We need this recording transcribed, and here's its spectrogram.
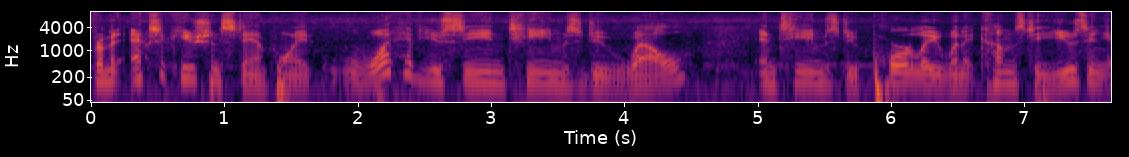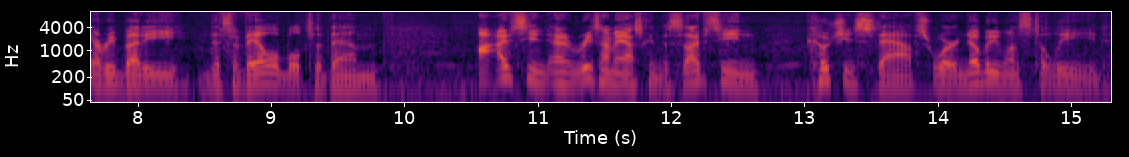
From an execution standpoint, what have you seen teams do well and teams do poorly when it comes to using everybody that's available to them? I've seen, and the reason I'm asking this is I've seen coaching staffs where nobody wants to lead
